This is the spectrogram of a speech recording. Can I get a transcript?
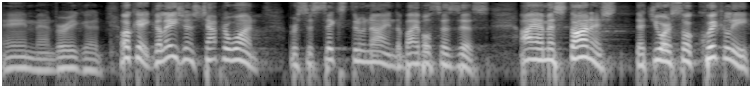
Amen. Very good. Okay, Galatians chapter 1, verses 6 through 9. The Bible says this I am astonished that you are so quickly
